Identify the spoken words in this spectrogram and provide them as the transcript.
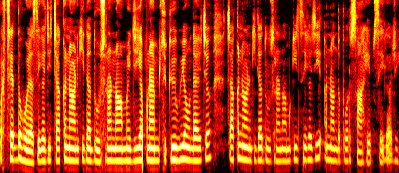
ਪ੍ਰਸਿੱਧ ਹੋਇਆ ਸੀਗਾ ਜੀ। ਚੱਕ ਨਾਨਕੀ ਦਾ ਦੂਸਰਾ ਨਾਮ ਹੈ ਜੀ, ਆਪਣਾ ਐੱਮ ਸੀ ਕਿਊ ਵੀ ਆਉਂਦਾ ਇਹ 'ਚ। ਚੱਕ ਨਾਨਕੀ ਦਾ ਦੂਸਰਾ ਨਾਮ ਕੀ ਸੀਗਾ ਜੀ? ਅਨੰਦਪੁਰ ਸਾਹਿਬ ਸੀਗਾ ਜੀ।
